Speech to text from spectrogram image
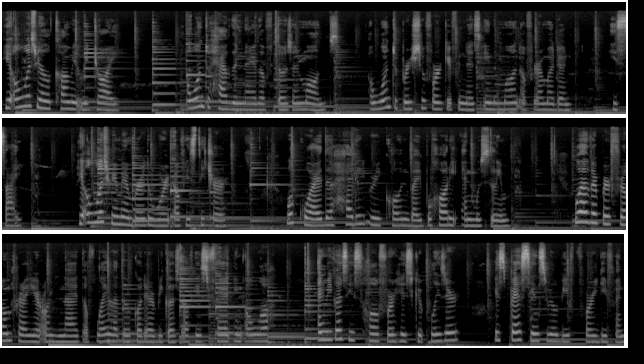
He always welcomed it with joy. I want to have the night of thousand months. I want to pursue forgiveness in the month of Ramadan, he sighed. He always remembered the word of his teacher. Waqwa the hadith reckoned by Bukhari and Muslim. Whoever performed prayer on the night of Laylatul Qadr because of his faith in Allah and because his hope for his good pleasure, his past sins will be forgiven.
